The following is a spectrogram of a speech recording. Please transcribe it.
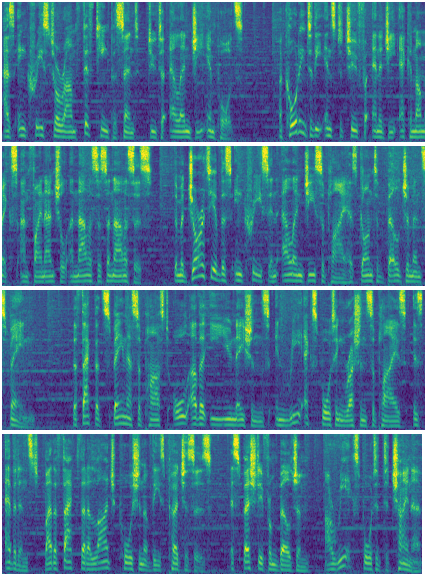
has increased to around 15% due to LNG imports, According to the Institute for Energy Economics and Financial Analysis Analysis, the majority of this increase in LNG supply has gone to Belgium and Spain. The fact that Spain has surpassed all other EU nations in re-exporting Russian supplies is evidenced by the fact that a large portion of these purchases, especially from Belgium, are re-exported to China.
